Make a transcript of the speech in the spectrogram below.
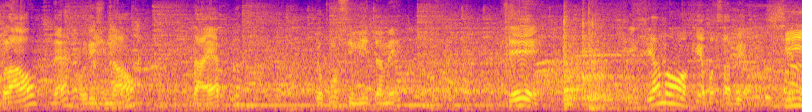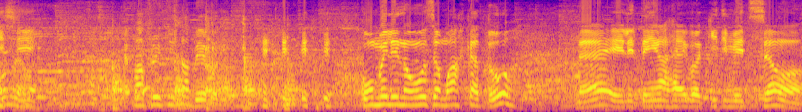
Blau, né? Original da época. Que eu consegui também. Você enfia a mão aqui é pra saber. Sim, sim. É pra frentista bêbado. Como ele não usa marcador, né? Ele tem a régua aqui de medição, ó.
